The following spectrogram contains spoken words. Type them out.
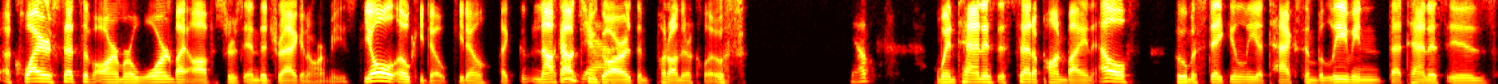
acquire sets of armor worn by officers in the dragon armies. The old okey doke, you know, like knock Oh, out two guards and put on their clothes. Yep. when Tanis is set upon by an elf who mistakenly attacks him, believing that Tanis is,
